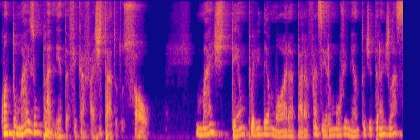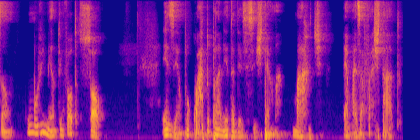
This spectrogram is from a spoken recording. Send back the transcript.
Quanto mais um planeta fica afastado do Sol, mais tempo ele demora para fazer o movimento de translação, um movimento em volta do Sol. Exemplo, o quarto planeta desse sistema, Marte, é mais afastado.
